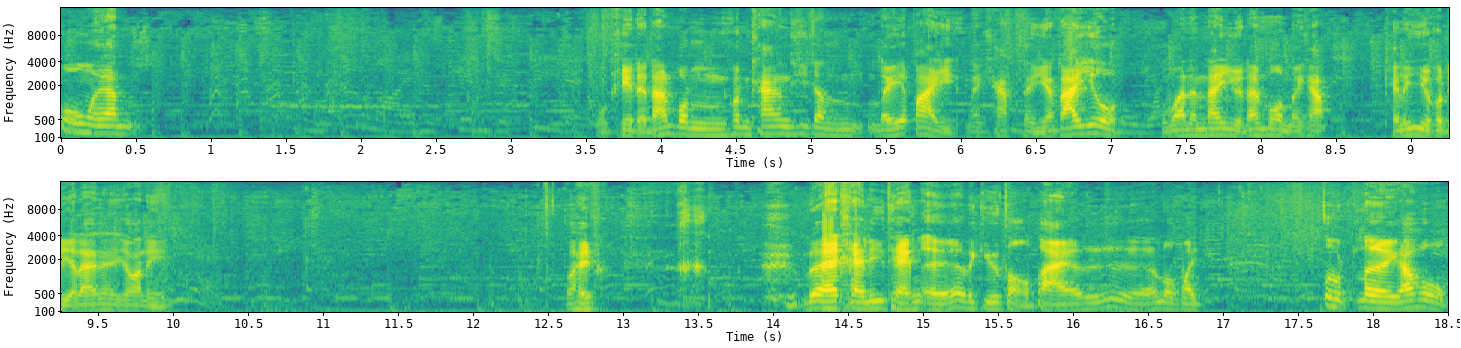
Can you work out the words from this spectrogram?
งงเหมือนกัน โอเคแต่ด้านบนค่อนข้างที่จะเละไปนะครับ แต่ยังได้อยู่ผมว่านั้นได้อยู่ด้านบนนะครับแคลรี่อยู่คนเดียวแล้วในจังหวะนี้ไปเลยแคลรี่แทงเออสกิลสองตายเออลงมาสุดเลยครับผม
